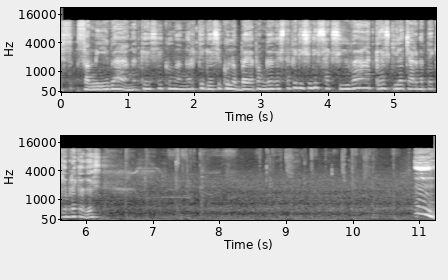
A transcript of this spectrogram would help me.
seni banget guys. Ya gue nggak ngerti guys. Ya gue lebay apa enggak guys? Tapi di sini seksi banget guys. Gila cara ngeteknya mereka guys. Hmm.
